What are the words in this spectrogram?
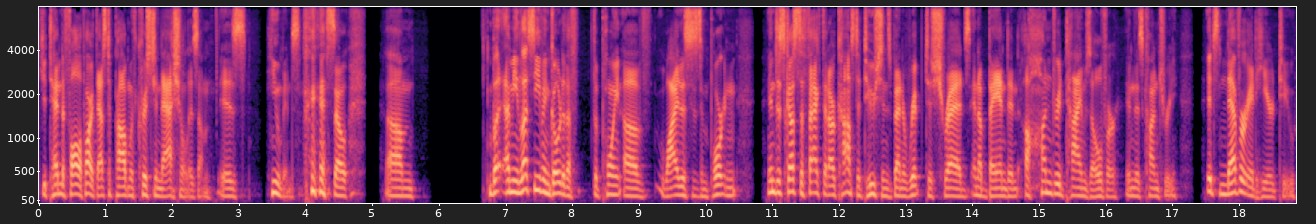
you tend to fall apart. That's the problem with Christian nationalism is humans. so, um, but I mean, let's even go to the the point of why this is important. and discuss the fact that our Constitution's been ripped to shreds and abandoned a hundred times over in this country. It's never adhered to.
